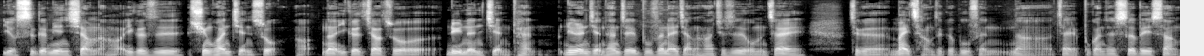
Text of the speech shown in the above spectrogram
有四个面向了哈，一个是循环减塑啊，那一个叫做绿能减碳。绿能减碳这一部分来讲的话，就是我们在这个卖场这个部分，那在不管在设备上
